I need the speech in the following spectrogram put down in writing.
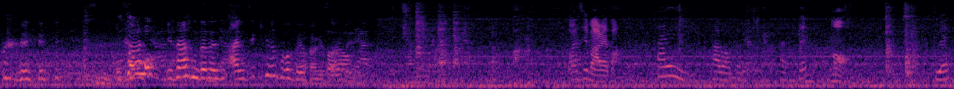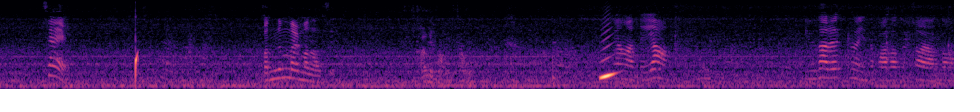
이, 사람, 이 사람들은 안 시키는 법이 없어요 맛이 말해봐 빨리 다 먹으면 안 돼? 어. 왜? 채 맞는 말만 하지. 빨리 다 먹자고? 안녕하세요. 인사를 했으면 인사 받아주셔야죠.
